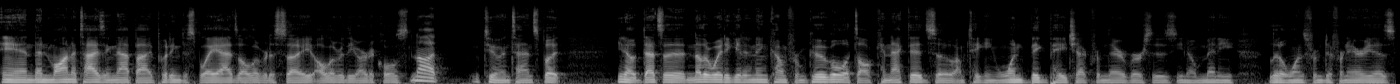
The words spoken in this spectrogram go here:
and then monetizing that by putting display ads all over the site, all over the articles. Not too intense, but you know that's another way to get an income from Google. It's all connected, so I'm taking one big paycheck from there versus you know many little ones from different areas.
